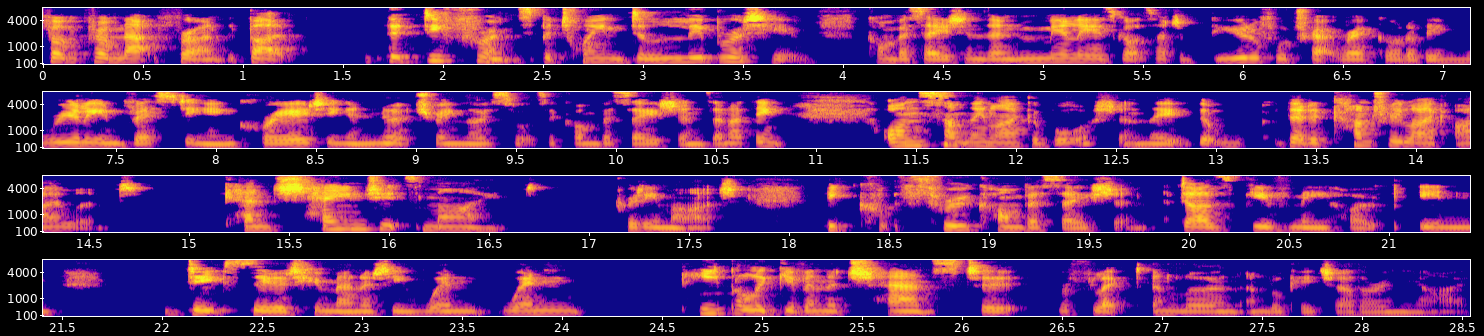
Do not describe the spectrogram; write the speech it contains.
from from that front. But the difference between deliberative conversations and Millie has got such a beautiful track record of being really investing in creating and nurturing those sorts of conversations. And I think on something like abortion, they, that, that a country like Ireland can change its mind pretty much through conversation does give me hope in deep-seated humanity when when people are given the chance to reflect and learn and look each other in the eye.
